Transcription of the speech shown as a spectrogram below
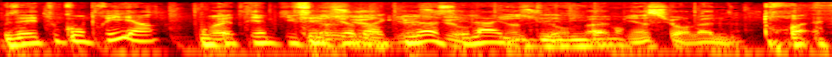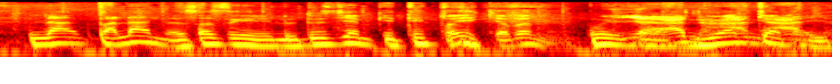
vous avez tout compris, hein? Mon Ouais. quatrième qui fait sûr, Dracula, c'est là, bien sûr, bah, évidemment. bien sûr, l'âne. Trois- Là, pas l'âne, ça c'est le deuxième qui était Oui, Cabane. Oui, Yann, Johan Cabaye.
